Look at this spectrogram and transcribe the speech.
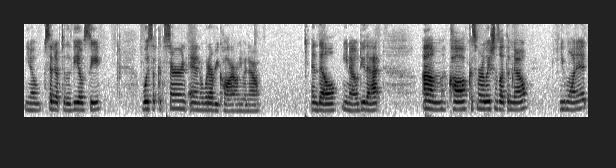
you know, send it up to the VOC, voice of concern, and whatever you call I don't even know. And they'll, you know, do that. Um, call customer relations, let them know you want it.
